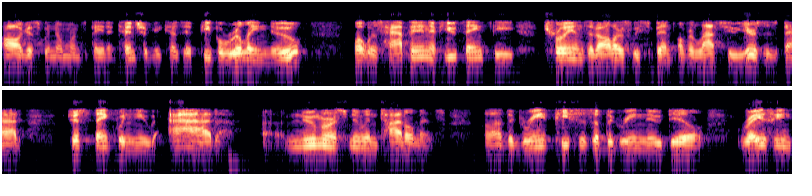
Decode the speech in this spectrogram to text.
August when no one's paying attention. Because if people really knew what was happening, if you think the trillions of dollars we spent over the last few years is bad, just think when you add uh, numerous new entitlements, uh, the green pieces of the Green New Deal, raising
